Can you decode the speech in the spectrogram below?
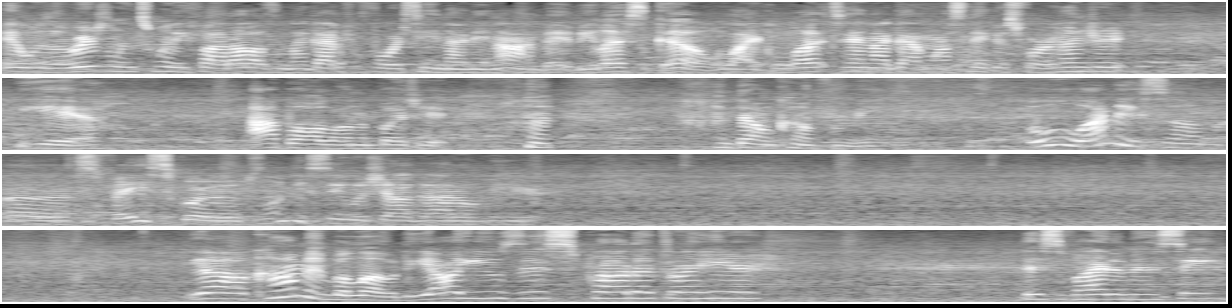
it was originally $25 and I got it for $14.99, baby. Let's go. Like what? And I got my sneakers for 100 Yeah, I ball on a budget. Don't come for me. Ooh, I need some uh, space scrubs. Let me see what y'all got over here. Y'all comment below. Do y'all use this product right here? This vitamin C?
